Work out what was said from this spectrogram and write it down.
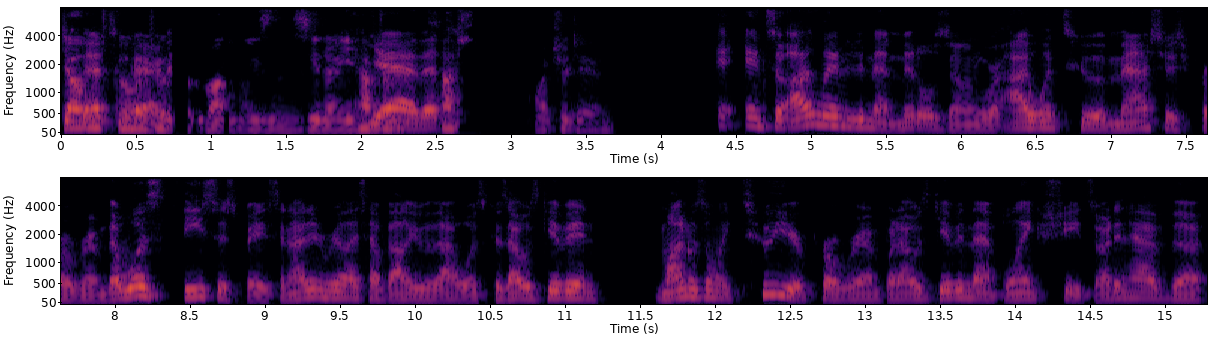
don't that's go fair. into it for the wrong reasons. You know, you have yeah, to that's... what you're doing and so I landed in that middle zone where I went to a master's program that was thesis based, and I didn't realize how valuable that was because I was given mine was only two year program, but I was given that blank sheet, so I didn't have the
